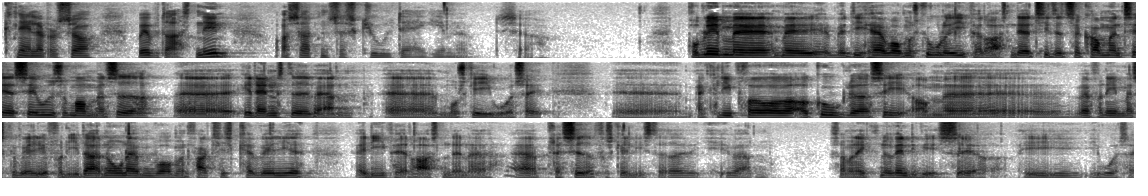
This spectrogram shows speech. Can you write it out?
knaller du så webadressen ind, og så er den så skjult der igennem. Så. Problemet med, med, med de her, hvor man skjuler IP-adressen, det er tit, at så kommer man til at se ud, som om man sidder øh, et andet sted i verden, øh, måske i USA. Øh, man kan lige prøve at google og se, om øh, hvad for en man skal vælge, fordi der er nogle af dem, hvor man faktisk kan vælge, at IP-adressen den er, er placeret forskellige steder i, i verden, så man ikke nødvendigvis ser i, i USA.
